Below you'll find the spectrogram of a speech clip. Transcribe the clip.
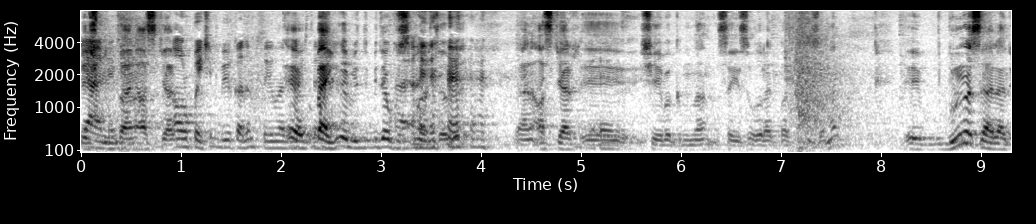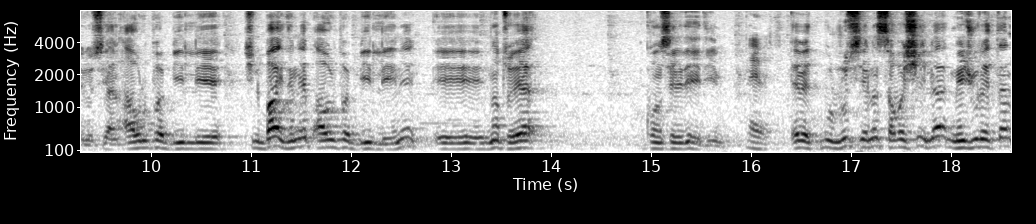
5000 Yani tane asker Avrupa için büyük adım sayılabilir. Evet tabii. belki de bir, bir de o kısmı var tabii. Yani asker e, şey bakımından sayısı olarak baktığımız zaman. E, bunu nasıl değerlendiriyorsun? Yani Avrupa Birliği, şimdi Biden hep Avrupa Birliği'ni e, NATO'ya konsolide edeyim. Evet. Evet bu Rusya'nın savaşıyla mecburiyetten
